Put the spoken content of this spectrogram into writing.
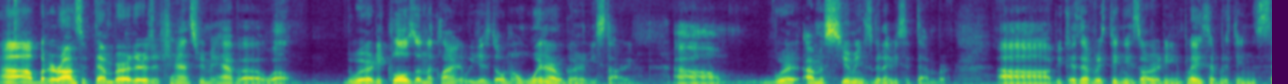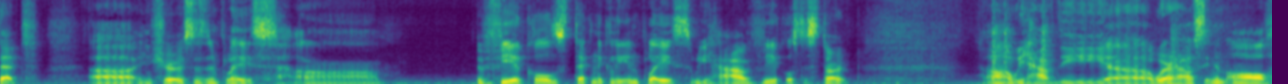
Uh, but around September, there's a chance we may have a well. We already closed on the client. We just don't know when are we going to be starting. Um, we're I'm assuming it's going to be September, uh, because everything is already in place. Everything's set. Uh, insurance is in place. Uh, vehicles technically in place. We have vehicles to start. Uh, we have the uh, warehousing and all,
